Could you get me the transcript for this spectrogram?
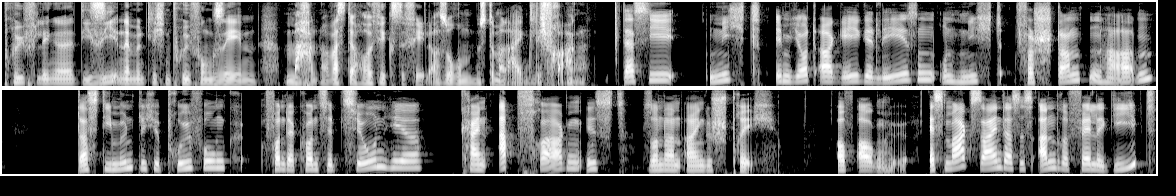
Prüflinge, die Sie in der mündlichen Prüfung sehen, machen? Was ist der häufigste Fehler? So rum müsste man eigentlich fragen. Dass Sie nicht im JAG gelesen und nicht verstanden haben, dass die mündliche Prüfung von der Konzeption her kein Abfragen ist, sondern ein Gespräch auf Augenhöhe. Es mag sein, dass es andere Fälle gibt,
